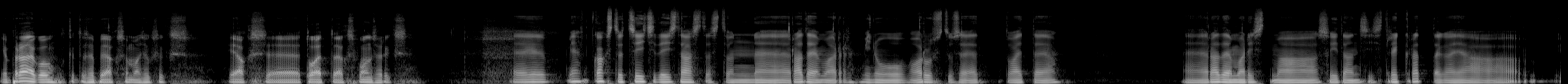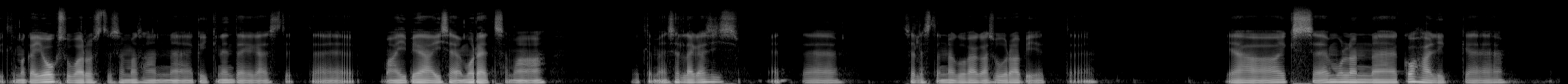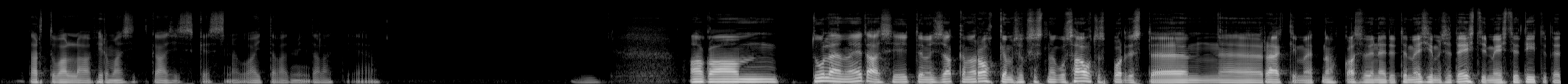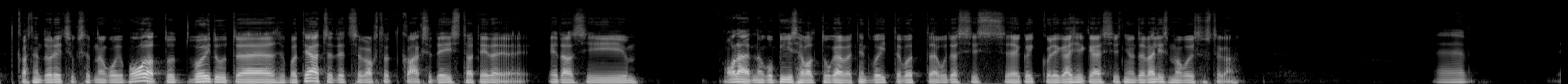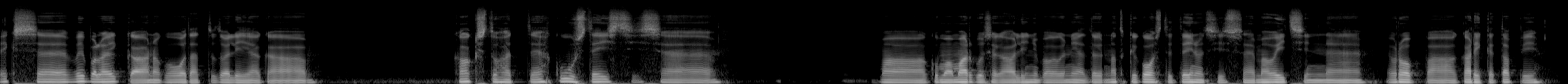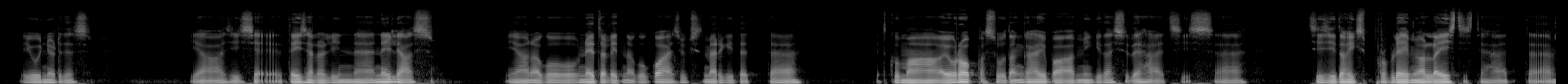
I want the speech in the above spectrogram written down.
ja praegu, keda sa peaks oma niisuguseks heaks eh, toetajaks, sponsoriks? Eh, jah, kaks tuhat seitseteist aastast on eh, Rademar minu varustuse toetaja. Rademarist ma sõidan siis trekkrattaga ja ütleme ka jooksuvarustuse ma saan kõik nende käest, et ma ei pea ise muretsema, ütleme sellega siis, et sellest on nagu väga suur abi, et ja eks mul on kohalikke Tartu valla firmasid ka siis, kes nagu aitavad mind alati ja. aga mm, tuleme edasi, ütleme siis hakkame rohkem niisugusest nagu saavutusspordist äh, rääkima, et noh, kasvõi need, ütleme, esimesed Eesti meistritiitlid, et kas need olid niisugused nagu juba oodatud võidud äh,, sa juba teadsid, et sa kaks tuhat kaheksateist saad edasi oled nagu piisavalt tugev, et neid võite võtta ja kuidas siis see kõik oli käsikäes siis nii-öelda välismaa võistlustega? Äh, eks võib-olla ikka nagu oodatud oli, aga kaks tuhat jah, kuusteist siis äh, ma, kui ma Margusega olin juba nii-öelda natuke koostööd teinud, siis äh, ma võitsin Euroopa karikaetapi juuniorides. ja siis teisel olin neljas ja nagu need olid nagu kohe siuksed märgid, et et kui ma Euroopas suudan ka juba mingeid asju teha, et siis äh, siis ei tohiks probleemi olla Eestis teha, et äh,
